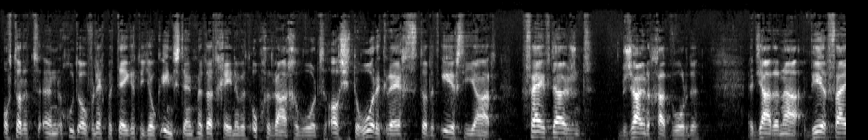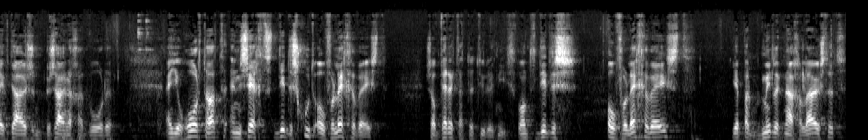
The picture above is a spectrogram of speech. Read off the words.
of dat het een goed overleg betekent dat je ook instemt met datgene wat opgedragen wordt. Als je te horen krijgt dat het eerste jaar 5000 bezuinigd gaat worden, het jaar daarna weer 5000 bezuinigd gaat worden. En je hoort dat en zegt, dit is goed overleg geweest. Zo werkt dat natuurlijk niet, want dit is overleg geweest. Je hebt er bemiddelijk naar geluisterd.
